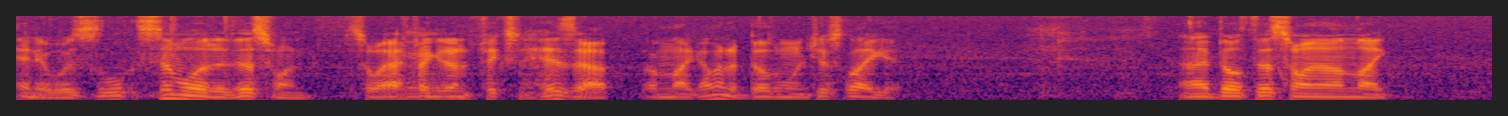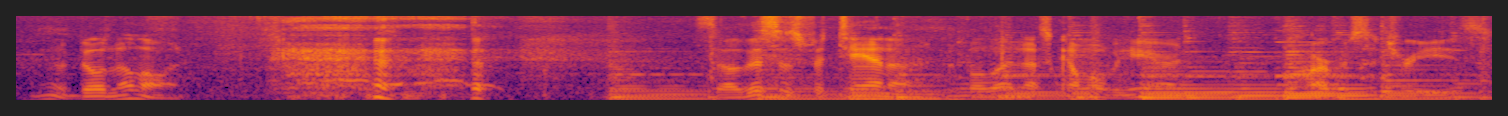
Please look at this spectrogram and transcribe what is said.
And it was similar to this one. So after I mm. got done fixing his up, I'm like, I'm gonna build one just like it. And I built this one, and I'm like, I'm gonna build another one. so this is for Tana for letting us come over here and harvest the trees.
